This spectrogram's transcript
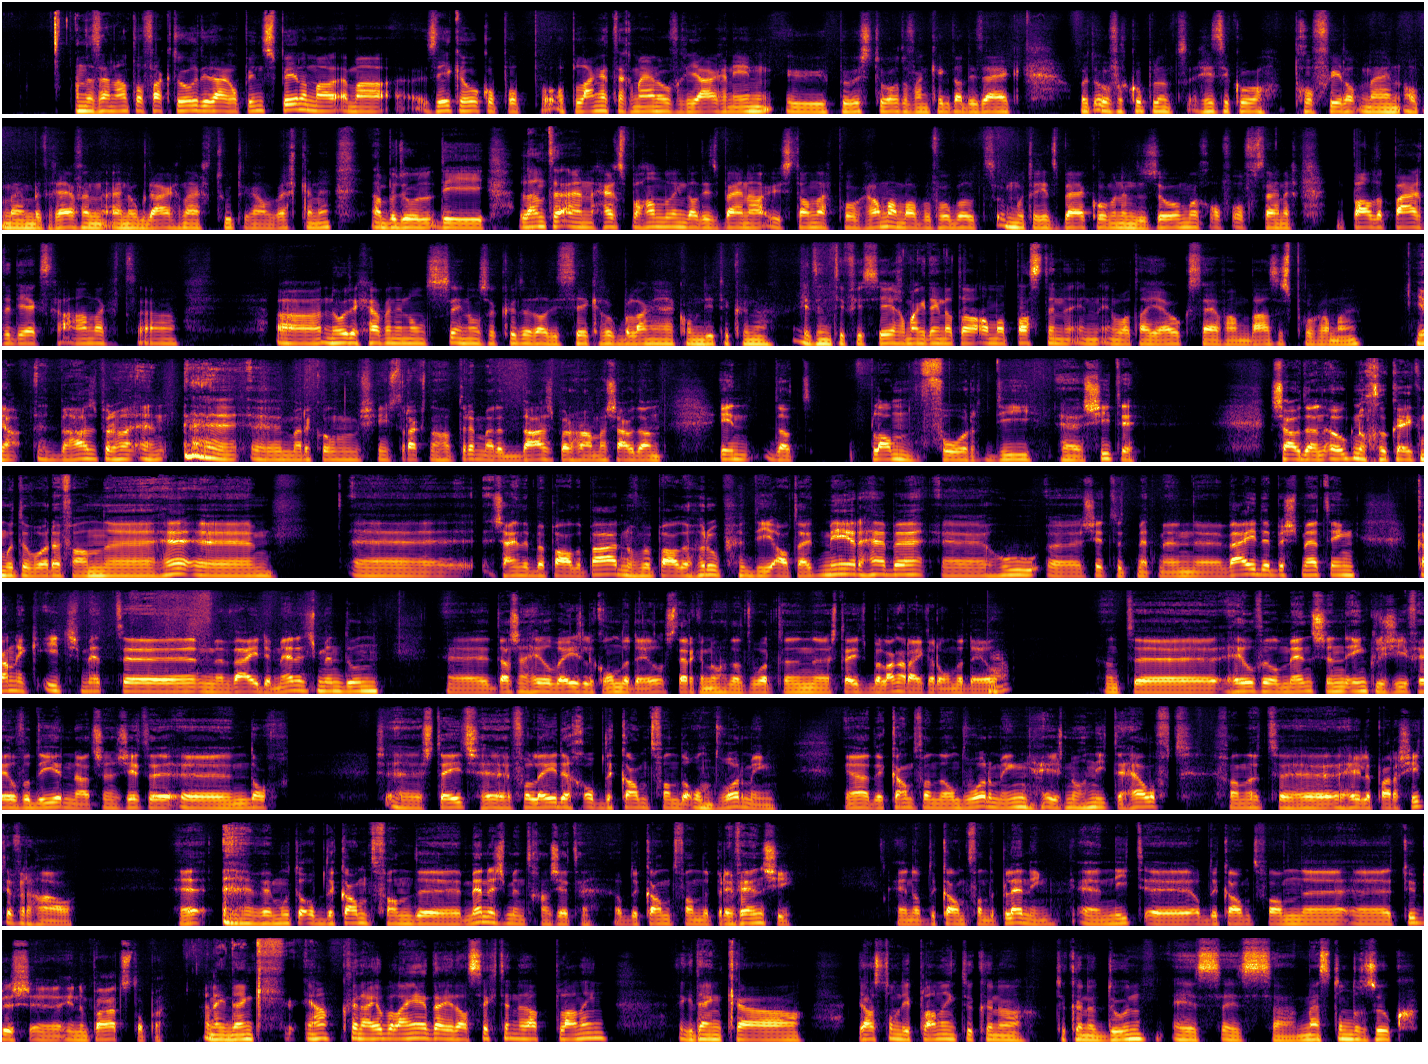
En er zijn een aantal factoren die daarop inspelen, maar, maar zeker ook op, op, op lange termijn, over jaren heen, u bewust worden van, kijk, dat is eigenlijk het overkoepelend risicoprofiel op mijn, op mijn bedrijf en, ook daar naartoe te gaan werken. Hè. En bedoel, die lente- en herfstbehandeling, dat is bijna uw standaard programma, maar bijvoorbeeld moet er iets bij komen in de zomer of, of zijn er bepaalde paarden die extra aandacht uh, uh, nodig hebben in, ons, in onze kudde, dat is zeker ook belangrijk om die te kunnen identificeren. Maar ik denk dat dat allemaal past in, in, in wat jij ook zei van basisprogramma. Hè. Ja, het basisprogramma, en, uh, maar daar komen we misschien straks nog op terug, maar het basisprogramma zou dan in dat plan voor die uh, site, zou dan ook nog gekeken moeten worden van, hè, zijn er bepaalde paarden of een bepaalde groep die altijd meer hebben? hoe zit het met mijn weidebesmetting? Kan ik iets met mijn weidemanagement doen? dat is een heel wezenlijk onderdeel. Sterker nog, dat wordt een steeds belangrijker onderdeel. Ja. Want uh, heel veel mensen, inclusief heel veel dierenartsen, zitten uh, nog uh, steeds volledig op de kant van de ontworming. Ja, de kant van de ontworming is nog niet de helft van het hele parasietenverhaal. We moeten op de kant van de management gaan zitten, op de kant van de preventie. En op de kant van de planning. En niet op de kant van tubus in een paard stoppen. En ik denk, ja, ik vind het heel belangrijk dat je dat zegt, inderdaad, planning. Ik denk, juist om die planning te kunnen, te kunnen doen, is, is mestonderzoek,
